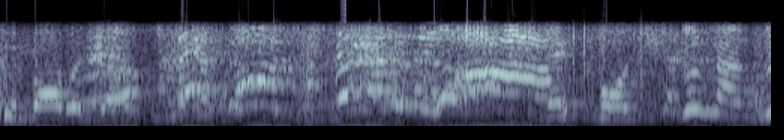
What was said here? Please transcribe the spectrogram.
Kurbağa bacağı. Let's watch. Let's watch. Dur lan dur.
